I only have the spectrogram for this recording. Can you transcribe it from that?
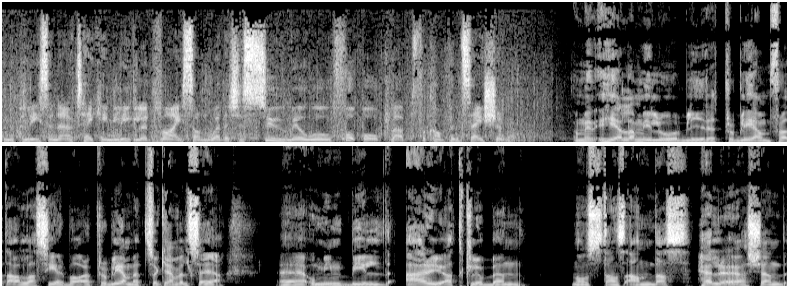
and the police are now taking legal advice on whether to sue Millwall Football Club for compensation. Ja, men hela Millwall blir ett problem för att alla ser bara problemet, så kan jag väl säga. Eh, och min bild är ju att klubben någonstans andas hellre ökänd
